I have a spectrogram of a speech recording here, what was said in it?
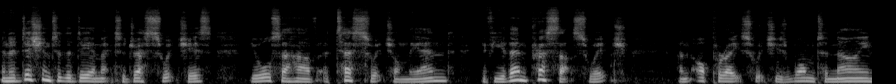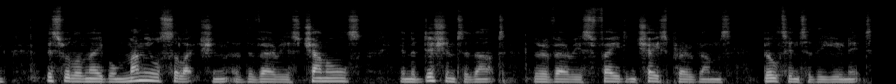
In addition to the DMX address switches, you also have a test switch on the end. If you then press that switch and operate switches 1 to 9, this will enable manual selection of the various channels in addition to that, there are various fade and chase programs built into the unit,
